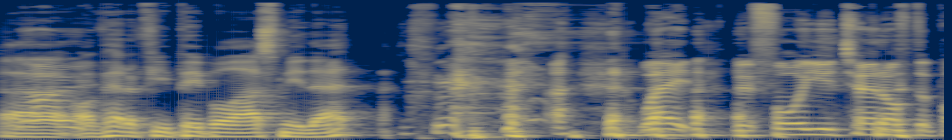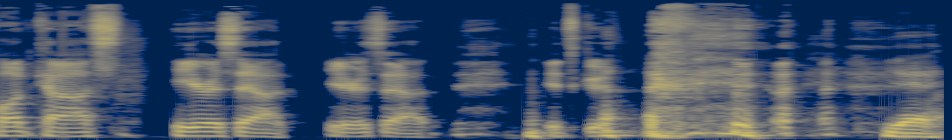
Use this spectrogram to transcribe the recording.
Uh, I've had a few people ask me that. Wait, before you turn off the podcast, hear us out. Hear us out. It's good. Yeah.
